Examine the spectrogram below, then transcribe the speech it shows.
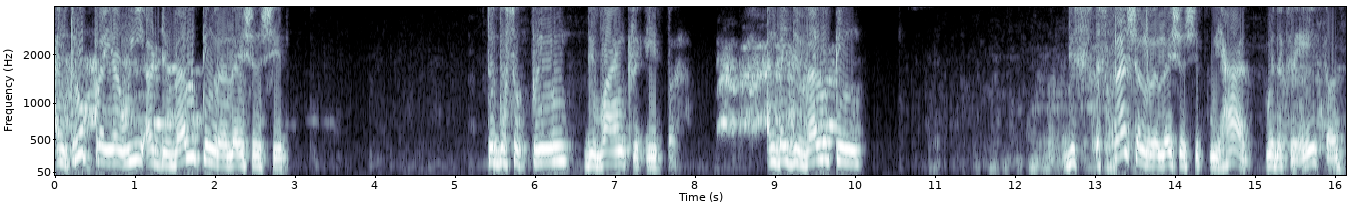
And through prayer, we are developing relationship to the supreme divine creator. And by developing this special relationship we had with the creator,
